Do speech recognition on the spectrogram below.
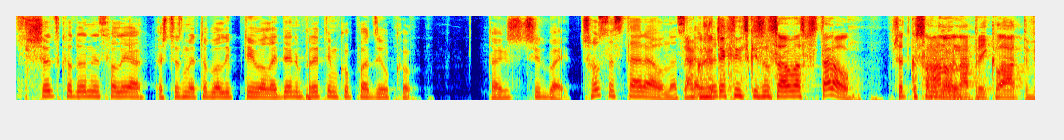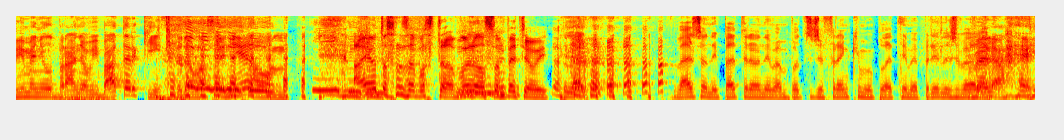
všetko donesol ja. Ešte sme to boli, ty vole, deň predtým kúpať Júkou. Takže shitbaj. Čo sa stará o nás? Akože technicky som sa o vás staral. Všetko som Áno, napríklad vymenil Braňovi baterky. Teda vlastne nie on. Aj o to som sa postaral, povedal som Peťovi. Vážený Patreon, mám pocit, že Franky mu platíme príliš veľa. Veľa, hej.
